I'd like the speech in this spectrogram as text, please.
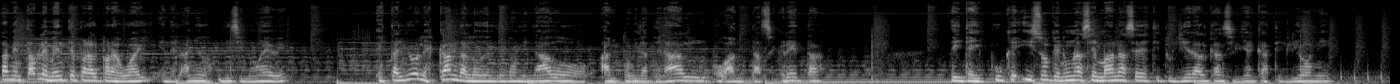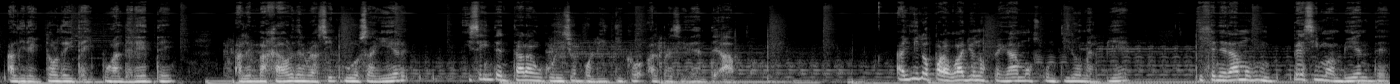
Lamentablemente para el Paraguay, en el año 2019, estalló el escándalo del denominado acto bilateral o acta secreta de Itaipú que hizo que en una semana se destituyera al canciller Castiglioni, al director de Itaipú Alderete al embajador del Brasil Hugo Zaguier y se intentara un juicio político al presidente Abdo. Allí los paraguayos nos pegamos un tiro en el pie y generamos un pésimo ambiente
